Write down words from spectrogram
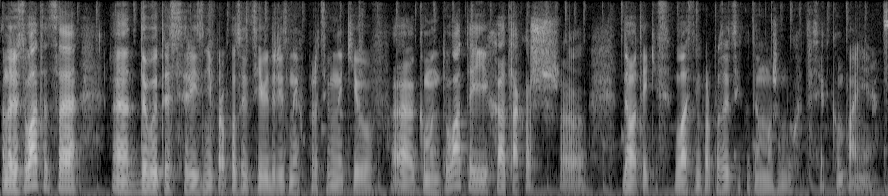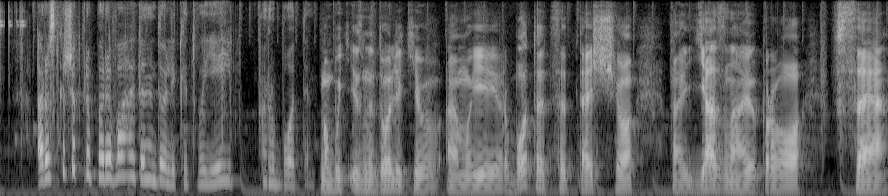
аналізувати це, е, дивитись різні пропозиції від різних працівників, е, коментувати їх, а також е, давати якісь власні пропозиції, куди ми можемо рухатися як компанія. А розкажи про переваги та недоліки твоєї роботи. Мабуть, із недоліків моєї роботи це те, що я знаю про все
